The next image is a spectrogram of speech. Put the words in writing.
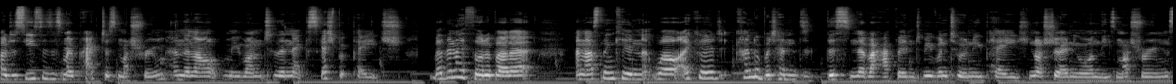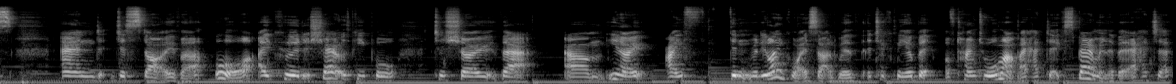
I'll just use this as my practice mushroom and then I'll move on to the next sketchbook page. But then I thought about it and I was thinking, well, I could kind of pretend this never happened, move on to a new page, not show anyone these mushrooms, and just start over. Or I could share it with people to show that, um, you know, I didn't really like what I started with. It took me a bit of time to warm up. I had to experiment a bit. I had to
